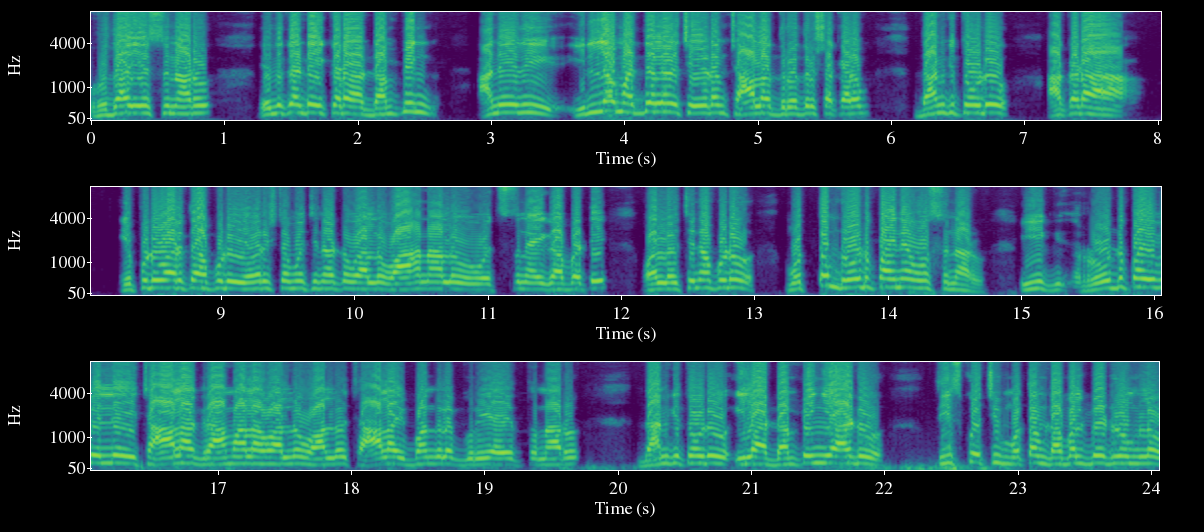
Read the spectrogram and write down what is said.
వృధా చేస్తున్నారు. ఎందుకంటే ఇక్కడ డంపింగ్ అనేది ఇళ్ళ మధ్యలో చేయడం చాలా దురదృష్టకరం. దానికి తోడు అక్కడ ఎప్పుడు పడితే అప్పుడు ఎవరిష్టం వచ్చినట్టు వాళ్ళు వాహనాలు వస్తున్నాయి కాబట్టి వాళ్ళు వచ్చినప్పుడు మొత్తం రోడ్డు పైనే వస్తున్నారు. ఈ రోడ్డుపై వెళ్ళే చాలా గ్రామాల వాళ్ళు వాళ్ళు చాలా ఇబ్బందులకు గురి అవుతున్నారు. దానికి తోడు ఇలా డంపింగ్ యార్డు తీసుకొచ్చి మొత్తం డబుల్ బెడ్రూమ్లో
